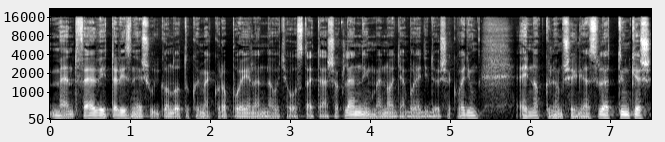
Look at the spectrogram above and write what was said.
ment felvételizni, és úgy gondoltuk, hogy mekkora poén lenne, hogyha osztálytársak lennénk, mert nagyjából egy idősek vagyunk, egy nap különbséggel születtünk, és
